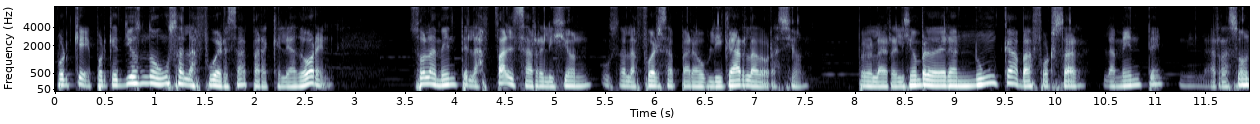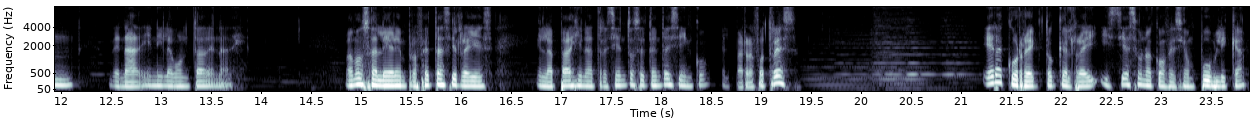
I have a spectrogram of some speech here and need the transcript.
¿Por qué? Porque Dios no usa la fuerza para que le adoren. Solamente la falsa religión usa la fuerza para obligar la adoración. Pero la religión verdadera nunca va a forzar la mente ni la razón de nadie ni la voluntad de nadie. Vamos a leer en Profetas y Reyes en la página 375 el párrafo 3. Era correcto que el rey hiciese una confesión pública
